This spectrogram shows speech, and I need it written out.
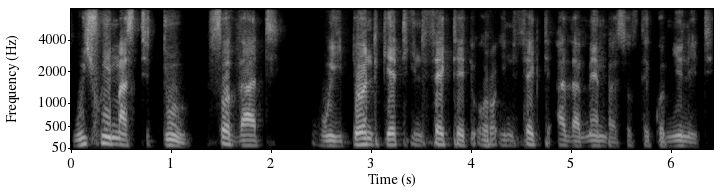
which we must do so that we don't get infected or infect other members of the community.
